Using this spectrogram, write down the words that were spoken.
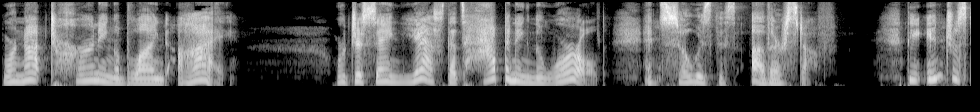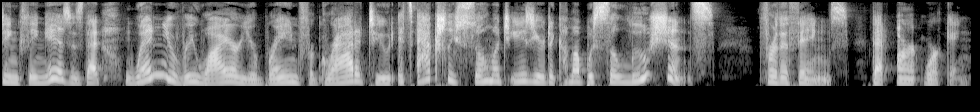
We're not turning a blind eye. We're just saying, yes, that's happening in the world. And so is this other stuff. The interesting thing is is that when you rewire your brain for gratitude, it's actually so much easier to come up with solutions for the things that aren't working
